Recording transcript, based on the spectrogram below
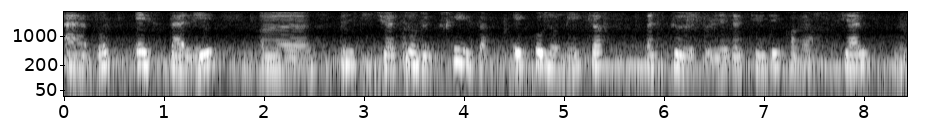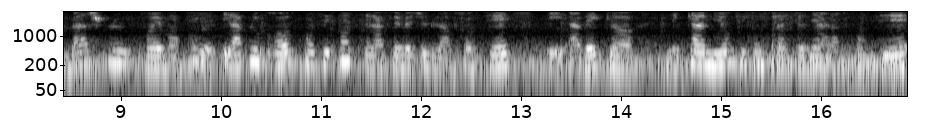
a donc installé euh, une situation de crise économique parce que les activités commerciales ne marchent plus vraiment. Et la plus grosse conséquence, c'est la fermeture de la frontière et avec euh, les camions qui sont stationnés à la frontière,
